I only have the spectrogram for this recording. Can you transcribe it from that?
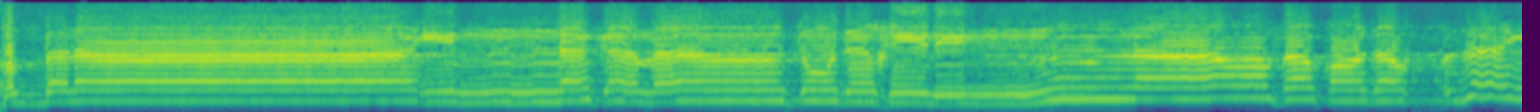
ربنا إنك من تدخل النار فقد أخزيته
